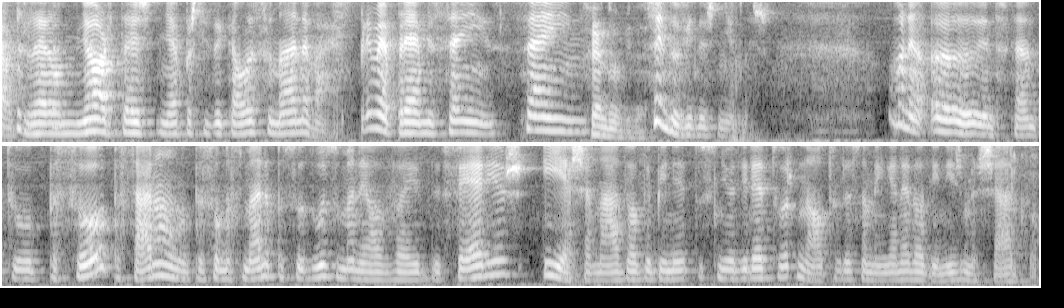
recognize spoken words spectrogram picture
aquilo era o melhor texto que tinha aparecido aquela semana. Vai, primeiro prémio sem, sem, Sem dúvida. sem dúvidas nenhumas. O Manel, ah, entretanto, passou, passaram, passou uma semana, passou duas, o Manel veio de férias e é chamado ao gabinete do senhor diretor, que na altura, se não me engano, era o Dinis Machado,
